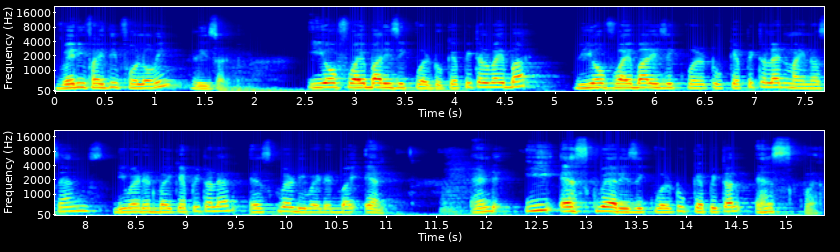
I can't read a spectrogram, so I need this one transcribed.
verify the following result. E of y bar is equal to capital Y bar, V of y bar is equal to capital N minus N divided by capital N S square divided by N and E S square is equal to capital S square.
